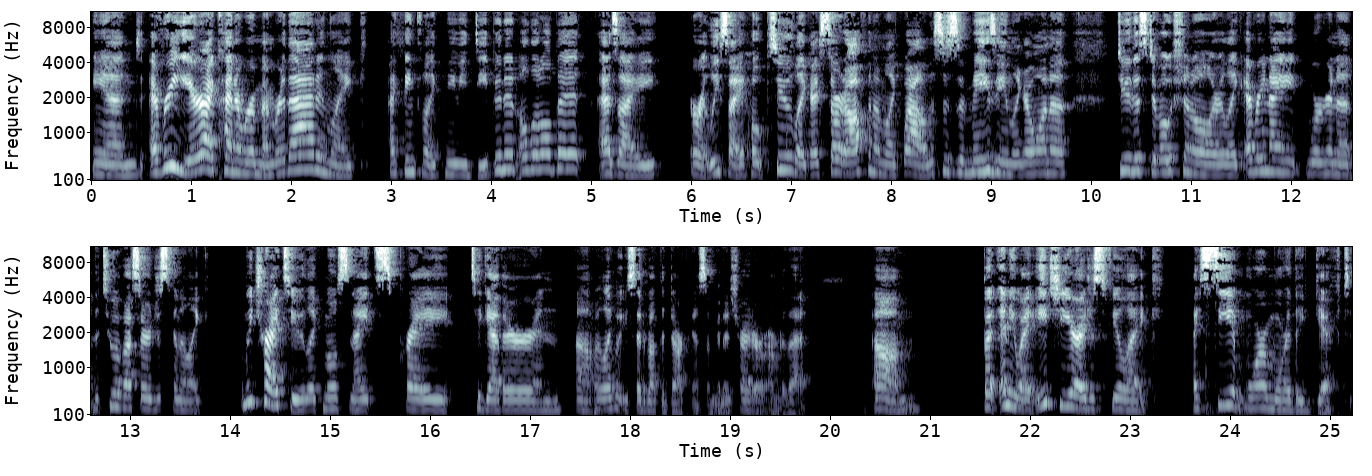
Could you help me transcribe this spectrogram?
And every year I kind of remember that and like, I think like maybe deepen it a little bit as I, or at least I hope to. Like, I start off and I'm like, wow, this is amazing. Like, I want to do this devotional or like every night we're gonna, the two of us are just gonna like, we try to, like most nights, pray together. And uh, I like what you said about the darkness. I'm gonna try to remember that. Um, but anyway, each year I just feel like I see it more and more the gift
